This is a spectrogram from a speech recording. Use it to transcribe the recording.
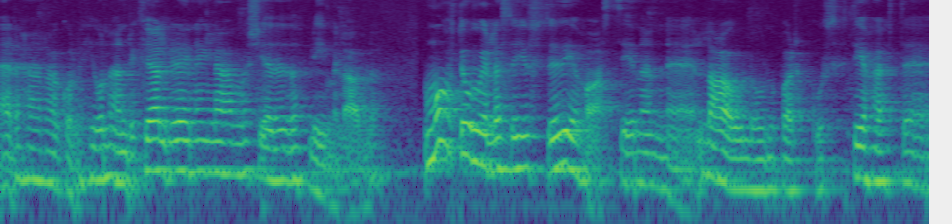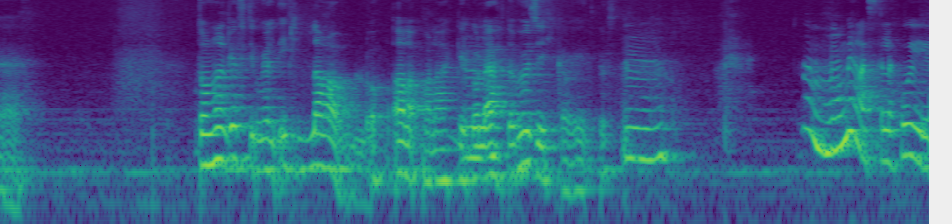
Är det här rakolla hion Henrik Fjällgren lämmas ja tätä pliimilaulu. Muhtuu mielestä just haast siinä laulun parkkus. Tiedä, että Tuon on rifti mieltä ihan laulu alapalakki, kun mm. lähtee musiikkavideosta. Mm. No, mun mielestä hui,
